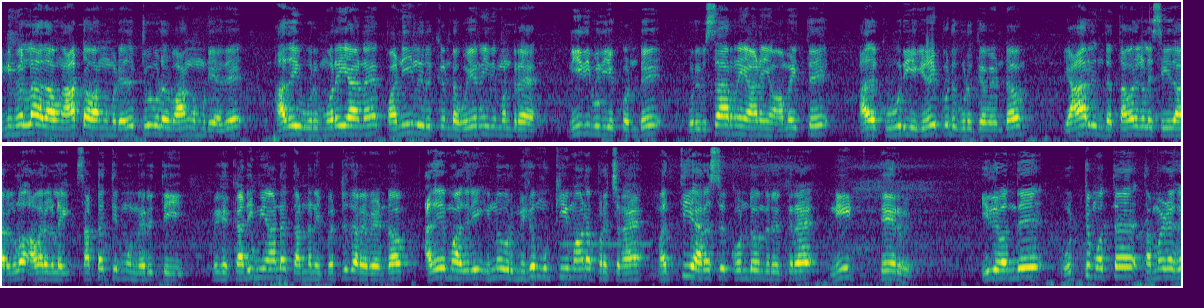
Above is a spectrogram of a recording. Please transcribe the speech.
இனிமேல்லாம் அதை அவங்க ஆட்டோ வாங்க முடியாது டூ வீலர் வாங்க முடியாது. அதை ஒரு முறையான பணியில் இருக்கின்ற உயர்நீதிமன்ற நீதிபதியை கொண்டு ஒரு விசாரணை ஆணையம் அமைத்து அதற்கு உரிய இழப்பீடு கொடுக்க வேண்டும். யார் இந்த தவறுகளை செய்தார்களோ அவர்களை சட்டத்தின் முன் நிறுத்தி மிக கடுமையான தண்டனை பெற்றுத்தர வேண்டும். அதே மாதிரி இன்னொரு மிக முக்கியமான பிரச்சனை மத்திய அரசு கொண்டு வந்திருக்கிற நீட் தேர்வு. இது வந்து ஒட்டுமொத்த தமிழக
